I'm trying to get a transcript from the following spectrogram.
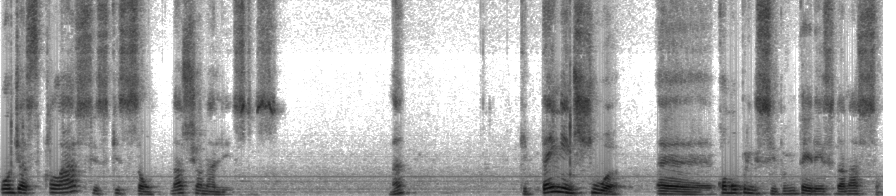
onde as classes que são nacionalistas, né, que têm em sua é, como princípio o interesse da nação,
